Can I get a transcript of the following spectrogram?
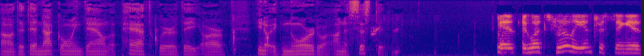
uh, that they're not going down a path where they are, you know, ignored or unassisted. And, and what's really interesting is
